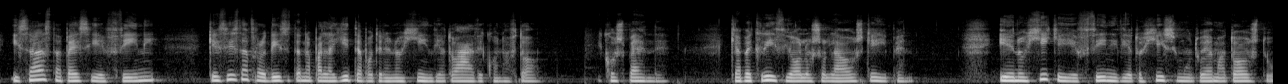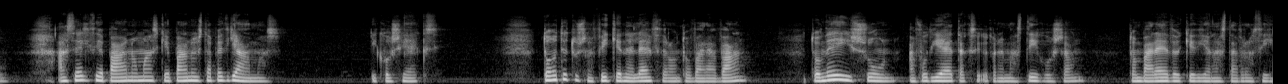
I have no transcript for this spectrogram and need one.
Ισάς θα πέσει η ευθύνη και εσείς θα φροντίσετε να απαλλαγείτε από την ενοχή δια το άδικον αυτό. 25. Και απεκρίθη όλος ο λαός και είπεν «Η ενοχή και η ευθύνη δια το χύσιμο του αίματός του ας έλθει επάνω μας και πάνω στα παιδιά μας». 26. Τότε τους αφήκεν ελεύθερον τον Βαραβάν, τον δε Ιησούν αφού διέταξε και τον εμαστίγωσαν, τον παρέδοκε για να σταυρωθεί.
